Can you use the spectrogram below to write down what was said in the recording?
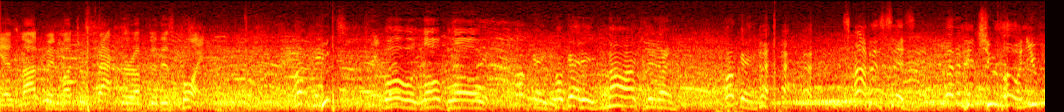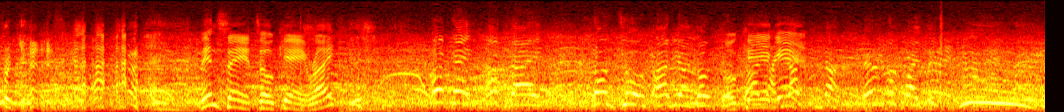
He has not been much of a factor up to this point. Okay. Oh, low blow. Okay, forget it. No accident. Okay. Thomas says, let him hit you low and you forget it. Then say it's okay, right? Okay, outside. Don't shoot, Adrian, don't shoot. Okay I- I again. like him that. Very good fighter.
